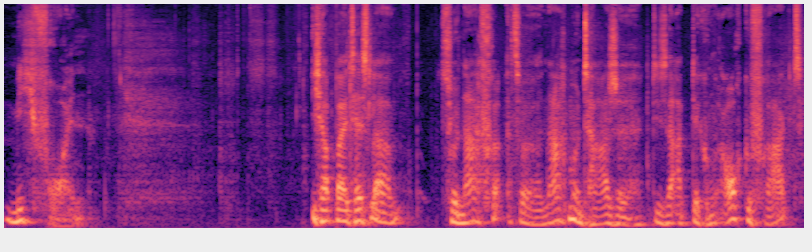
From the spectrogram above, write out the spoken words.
mich freuen. Ich habe bei Tesla zur, Nach zur Nachmontage dieser Abdeckung auch gefragt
